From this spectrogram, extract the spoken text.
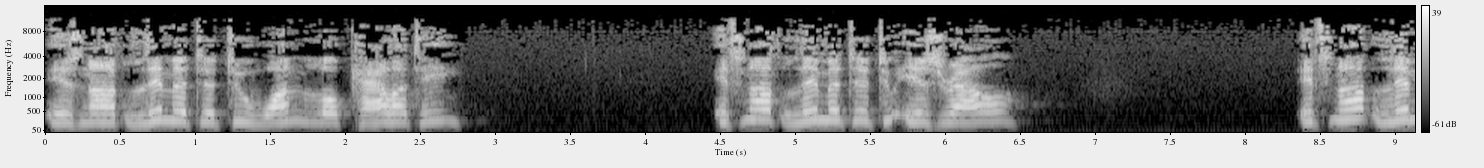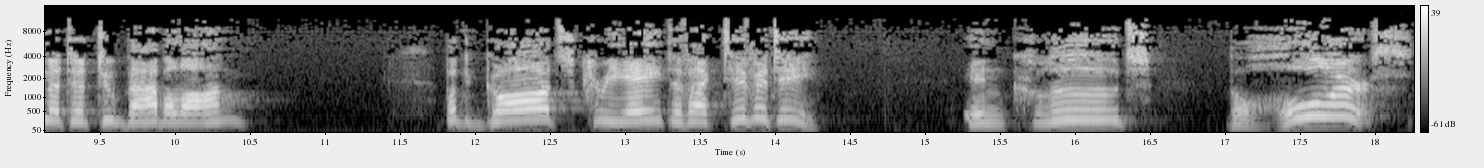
is not limited to one locality it's not limited to Israel. It's not limited to Babylon. But God's creative activity includes the whole earth.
